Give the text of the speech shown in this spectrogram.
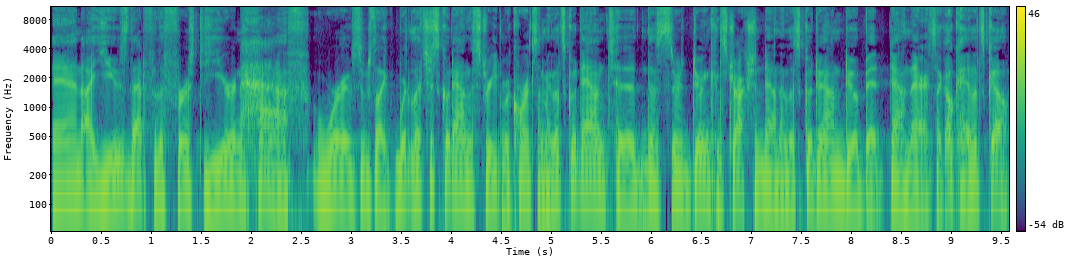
and I used that for the first year and a half where it was, it was like, let's just go down the street and record something. Let's go down to this, they're doing construction down there. Let's go down and do a bit down there. It's like, okay, let's go.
